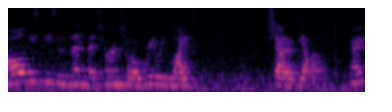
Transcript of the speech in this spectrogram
all these pieces then that turn to a really light shadowed yellow, okay?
